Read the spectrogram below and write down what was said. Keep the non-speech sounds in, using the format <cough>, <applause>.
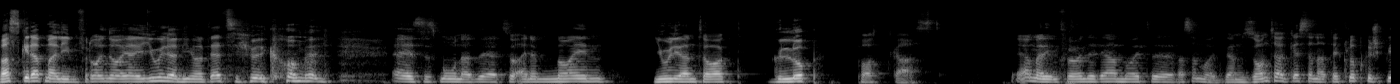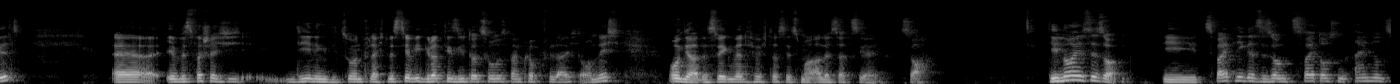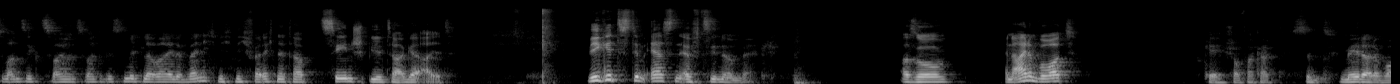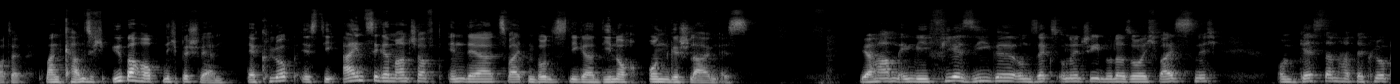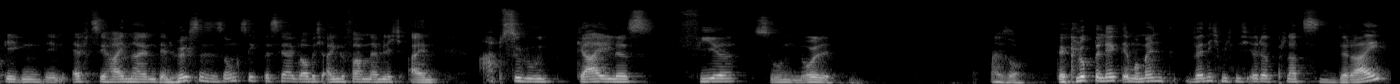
Was geht ab, meine lieben Freunde? Euer Julian hier und herzlich willkommen. Es ist Monat wert zu einem neuen Julian Talk Club Podcast. Ja, meine lieben Freunde, wir haben heute, was haben wir heute? Wir haben Sonntag, gestern hat der Club gespielt. Äh, ihr wisst wahrscheinlich, diejenigen, die zuhören, vielleicht wisst ihr, wie gerade die Situation ist beim Club, vielleicht auch nicht. Und ja, deswegen werde ich euch das jetzt mal alles erzählen. So. Die neue Saison die Zweitligasaison 2021-22 ist mittlerweile, wenn ich mich nicht verrechnet habe, zehn Spieltage alt. Wie geht es dem ersten FC Nürnberg? Also, in einem Wort, okay, schon verkackt, es sind mehrere Worte. Man kann sich überhaupt nicht beschweren. Der Club ist die einzige Mannschaft in der zweiten Bundesliga, die noch ungeschlagen ist. Wir haben irgendwie vier Siege und sechs Unentschieden oder so, ich weiß es nicht. Und gestern hat der Club gegen den FC Heidenheim den höchsten Saisonsieg bisher, glaube ich, eingefahren, nämlich ein absolut geiles 4 zu 0. Also, der Club belegt im Moment, wenn ich mich nicht irre, Platz 3.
